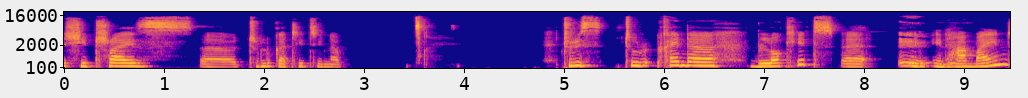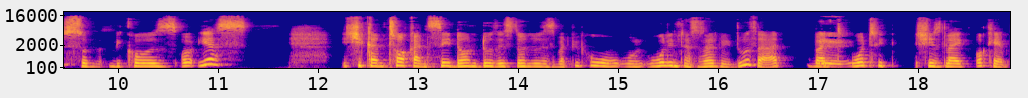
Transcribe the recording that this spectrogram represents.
she tries, uh, to look at it in a, to, res- to kind of block it, uh, in, Mm. in her mind. So because, or yes, she can talk and say, don't do this, don't do this, but people will, wouldn't necessarily do that. But Mm. what it, she's like, okay,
